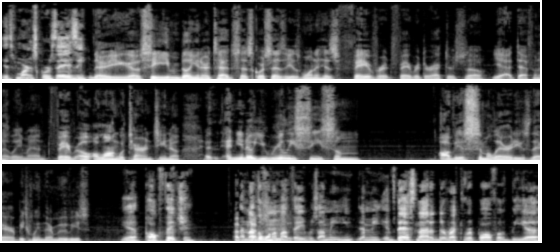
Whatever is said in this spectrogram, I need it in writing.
it's Martin Scorsese. There you go. See, even Billionaire Ted says Scorsese is one of his favorite, favorite directors. So, yeah, definitely, man. Favorite, along with Tarantino. And, and, you know, you really see some obvious similarities there between their movies. Yeah. Pulp Fiction. Another one of my favorites. I mean, you, I mean, if that's not a direct ripoff of the uh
